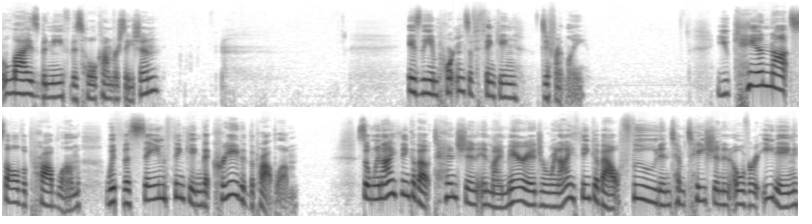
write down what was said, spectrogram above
lies beneath this whole conversation is the importance of thinking differently. You cannot solve a problem with the same thinking that created the problem. So when I think about tension in my marriage or when I think about food and temptation and overeating,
